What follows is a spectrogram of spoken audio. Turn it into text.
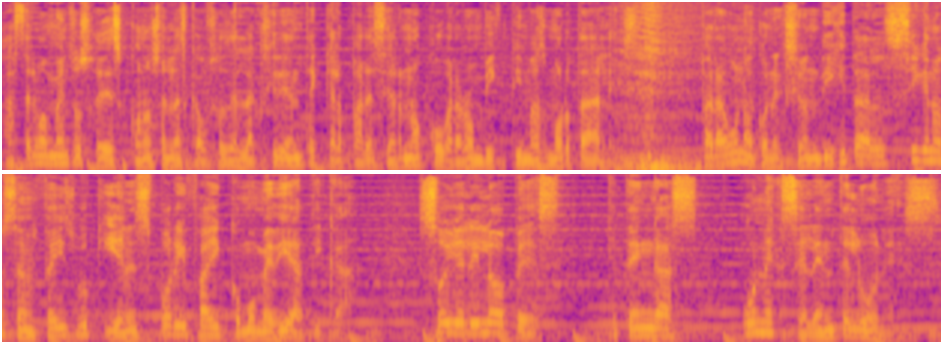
Hasta el momento se desconocen las causas del accidente que al parecer no cobraron víctimas mortales. Para una conexión digital, síguenos en Facebook y en Spotify como Mediática. Soy Eli López. Que tengas un excelente lunes.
